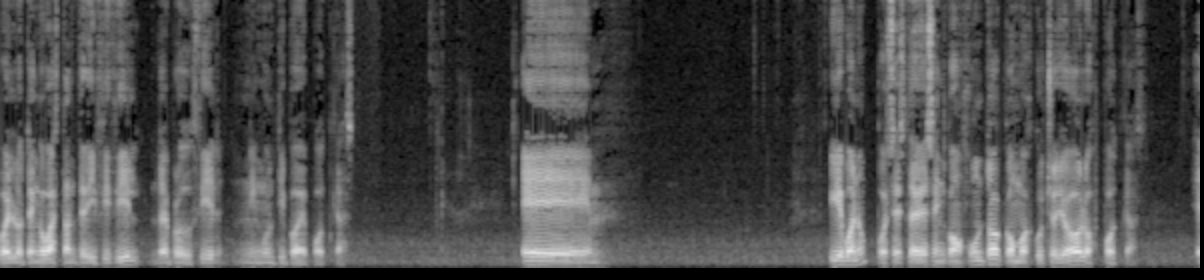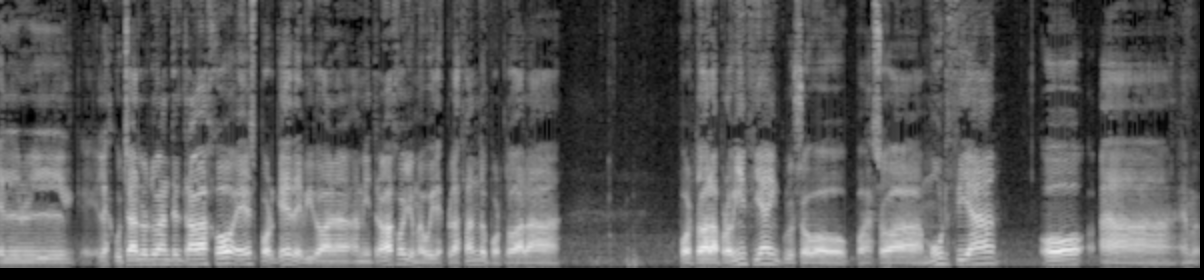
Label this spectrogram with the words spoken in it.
pues lo tengo bastante difícil reproducir ningún tipo de podcast. Eh, y bueno, pues este es en conjunto como escucho yo los podcasts. El, escucharlos durante el trabajo es porque debido a, mi trabajo yo me voy desplazando por toda la por toda la provincia, incluso paso a Murcia o a, em,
